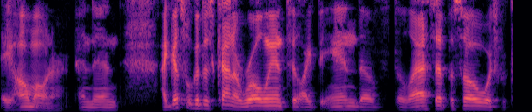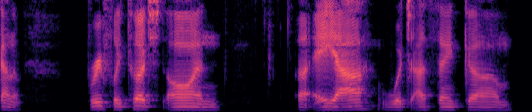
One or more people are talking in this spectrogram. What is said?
a homeowner? And then I guess we could just kind of roll into like the end of the last episode, which we kind of briefly touched on uh, AI, which I think, um,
